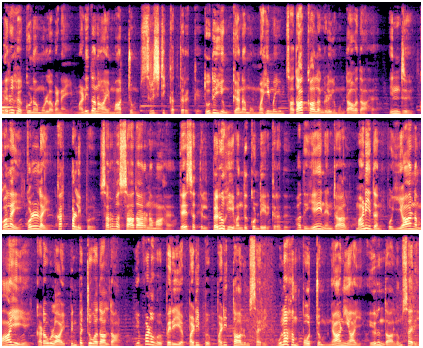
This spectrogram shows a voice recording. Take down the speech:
மிருக குணம் உள்ளவனை மனிதனாய் மாற்றும் சிருஷ்டிக்கத்தருக்கு துதியும் கனமும் மகிமையும் சதா காலங்களிலும் உண்டாவதாக. இன்று கொலை கொள்ளை கற்பழிப்பு சர்வ சாதாரணமாக தேசத்தில் பெருகி வந்து கொண்டிருக்கிறது. அது ஏன் என்றால் மனிதன் பொய்யான மாயையை கடவுளாய் பின்பற்றுவதால் தான் எவ்வளவு பெரிய படிப்பு படித்தாலும் சரி உலகம் போற்றும் ஞானியாய் இருந்தாலும் சரி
